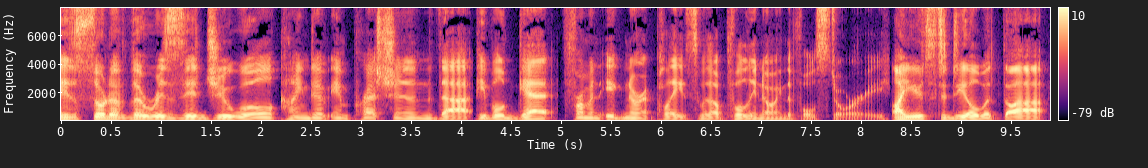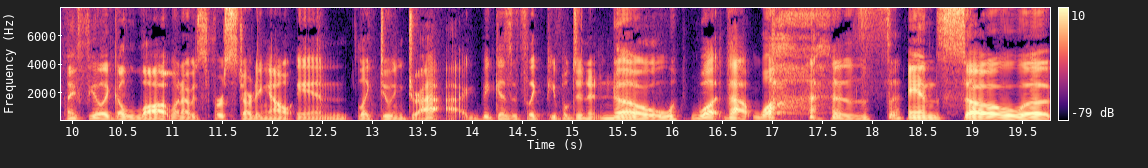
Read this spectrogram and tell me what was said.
is sort of the residual kind of impression that people get from an ignorant place without fully knowing the full story. I used to deal with that, I feel like a lot when I was first starting out in like doing drag because it's like people didn't know what that was. And so uh,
